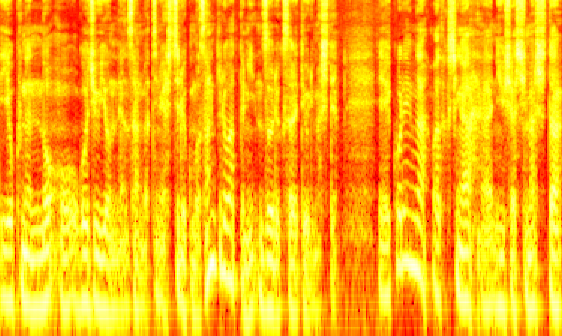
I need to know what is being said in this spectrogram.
ー、翌年の54年3月には出力も 3kW に増力されておりまして、えー、これが私が入社しました、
